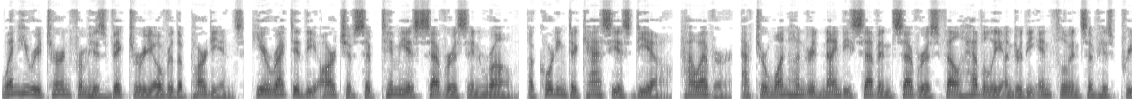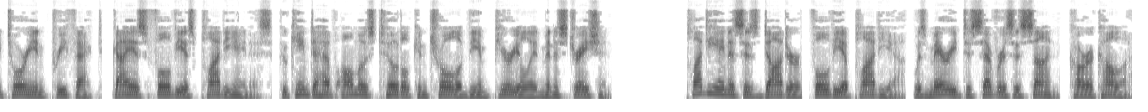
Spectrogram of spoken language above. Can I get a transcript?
When he returned from his victory over the Parthians, he erected the Arch of Septimius Severus in Rome, according to Cassius Dio. However, after 197 Severus fell heavily under the influence of his praetorian prefect, Gaius Fulvius Plautianus, who came to have almost total control of the imperial administration. Plautianus's daughter, Fulvia Plautia, was married to Severus's son, Caracalla.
